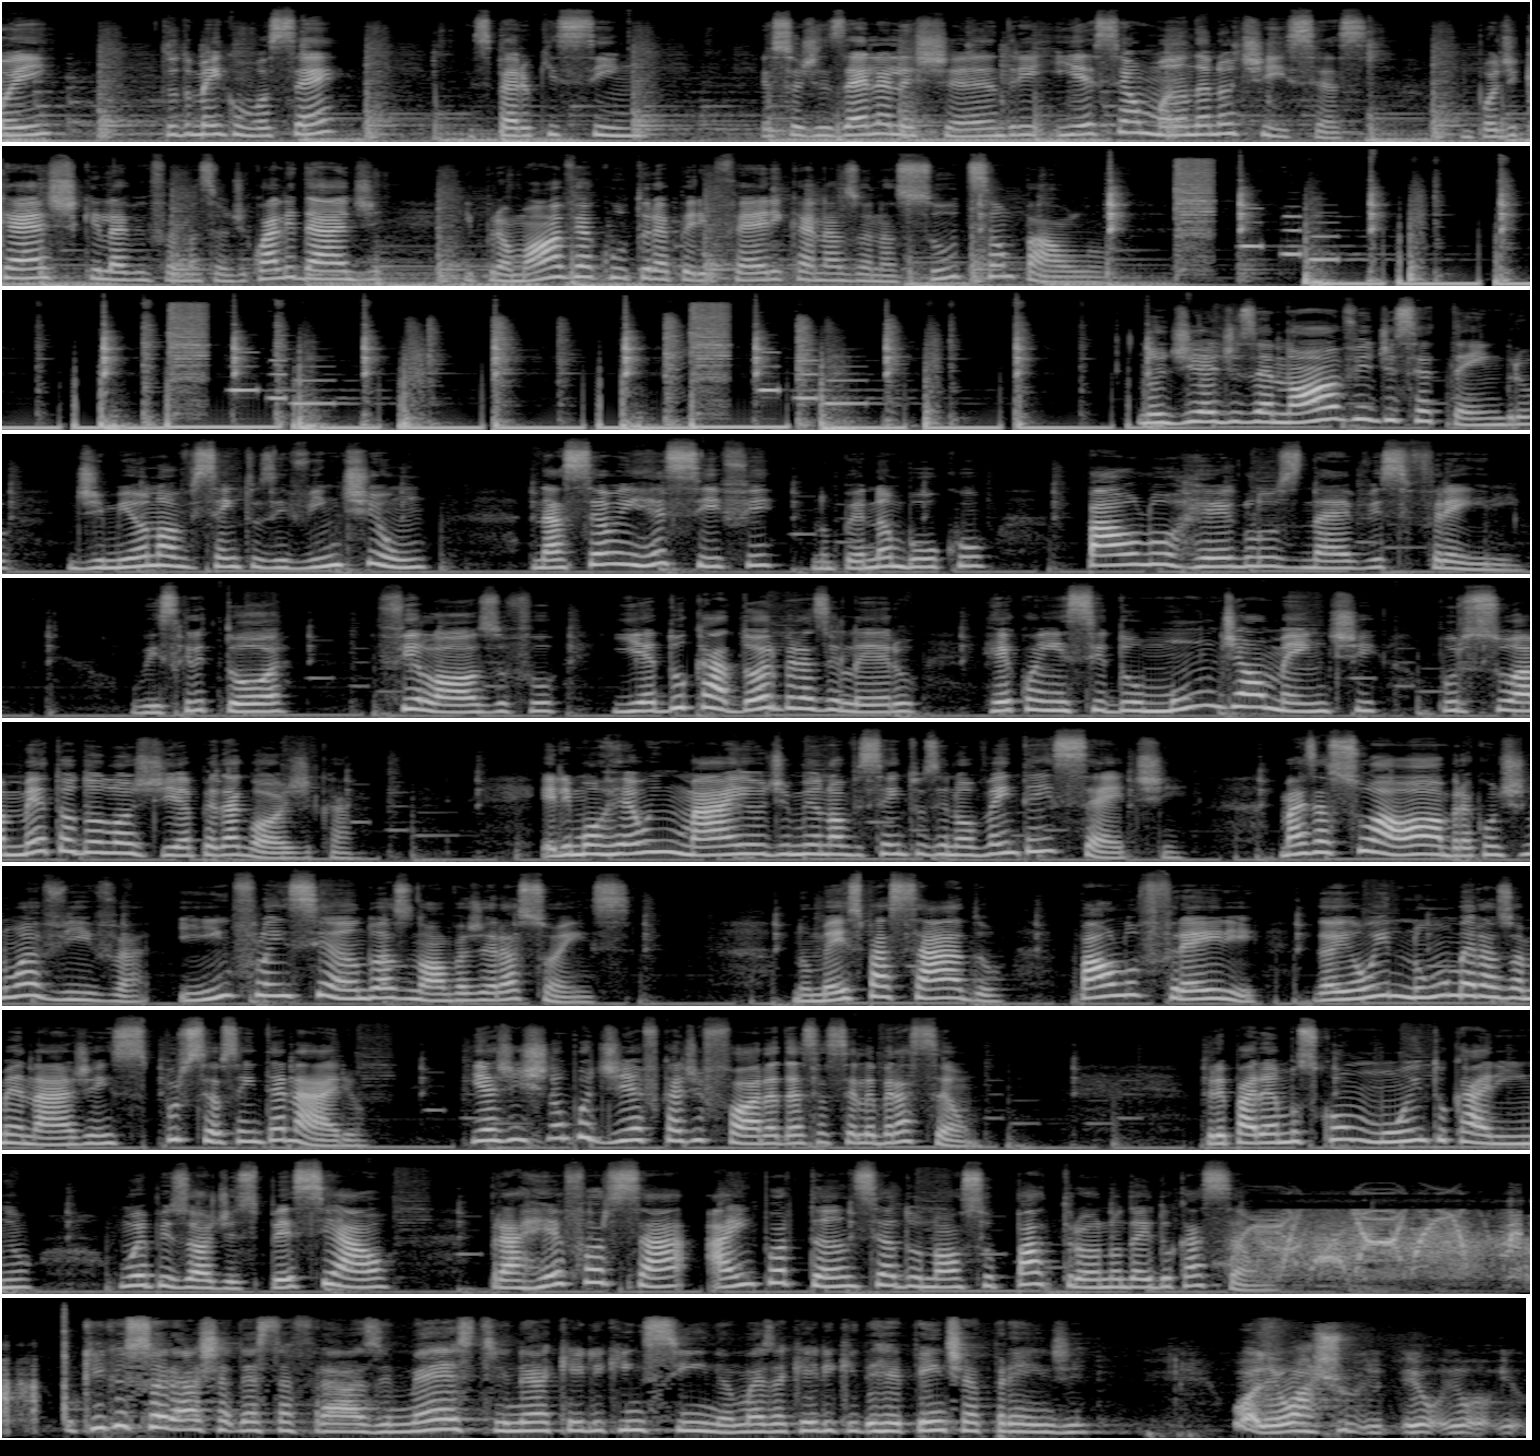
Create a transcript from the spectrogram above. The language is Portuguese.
Oi, tudo bem com você? Espero que sim. Eu sou Gisele Alexandre e esse é o Manda Notícias, um podcast que leva informação de qualidade e promove a cultura periférica na Zona Sul de São Paulo. No dia 19 de setembro de 1921, nasceu em Recife, no Pernambuco, Paulo Reglos Neves Freire. O escritor, filósofo e educador brasileiro reconhecido mundialmente por sua metodologia pedagógica. Ele morreu em maio de 1997, mas a sua obra continua viva e influenciando as novas gerações. No mês passado, Paulo Freire ganhou inúmeras homenagens por seu centenário, e a gente não podia ficar de fora dessa celebração. Preparamos com muito carinho um episódio especial para reforçar a importância do nosso patrono da educação. O que, que o senhor acha dessa frase? Mestre não é aquele que ensina, mas aquele que de repente aprende. Olha, eu acho. Eu, eu, eu,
